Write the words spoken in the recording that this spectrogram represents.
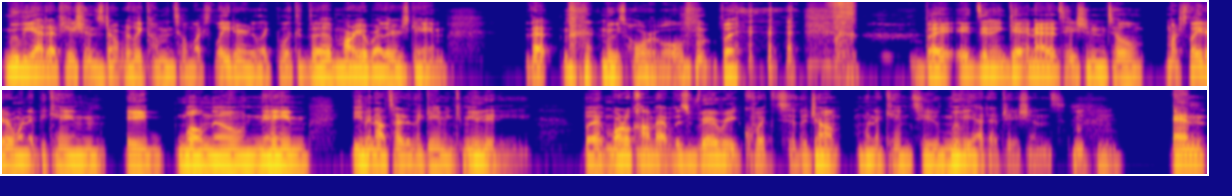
movie adaptations don't really come until much later. Like, look at the Mario Brothers game. That movie's horrible, but but it didn't get an adaptation until much later when it became a well-known name even outside of the gaming community. But Mortal Kombat was very quick to the jump when it came to movie adaptations. Mhm. And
